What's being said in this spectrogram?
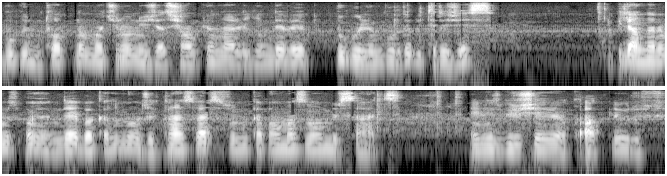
bugün Tottenham maçını oynayacağız Şampiyonlar Ligi'nde ve bu bölüm burada bitireceğiz. Planlarımız o yönde. Bakalım ne olacak. Transfer sezonunun kapanmasına 11 saat. Henüz bir şey yok. Atlıyoruz.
